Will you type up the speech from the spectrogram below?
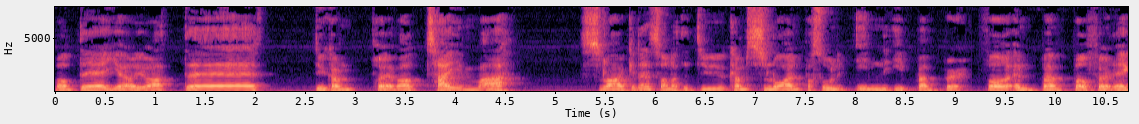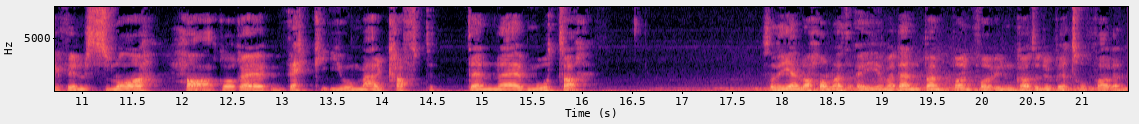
Og det gjør jo at eh, du kan prøve å time slagene, sånn at du kan slå en person inn i bumper. For en bumper føler jeg vil slå hardere vekk jo mer kraft den eh, mottar. Så det gjelder å holde et øye med den bumperen for å unngå at du blir truffet av den.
